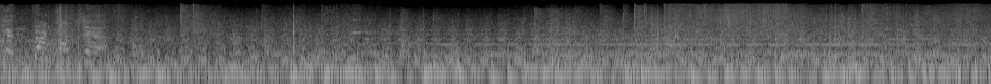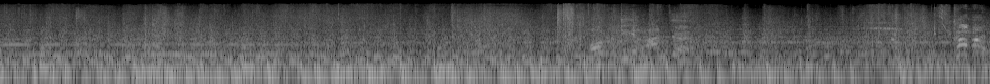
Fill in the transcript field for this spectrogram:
Get back up there. Up here, up there. Come on.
